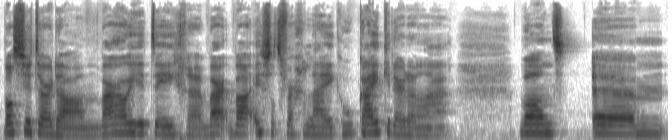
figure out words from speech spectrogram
wat zit er dan? Waar hou je je tegen? Waar, waar is dat vergelijken? Hoe kijk je daar daarna? Want um,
